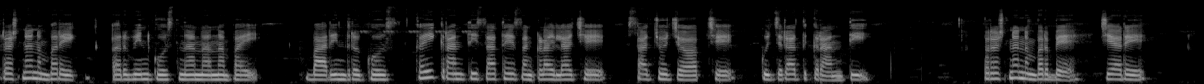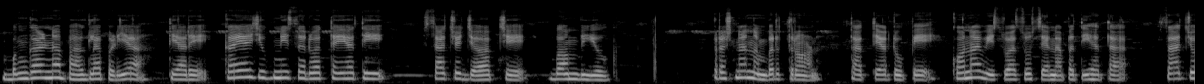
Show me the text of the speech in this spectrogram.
પ્રશ્ન નંબર એક. અરવિંદ ઘોષના નાના ભાઈ બારિન્દ્ર ઘોષ કઈ ક્રાંતિ સાથે સંકળાયેલા છે? સાચો જવાબ છે ગુજરાત ક્રાંતિ. પ્રશ્ન નંબર બે. જ્યારે બંગાળના ભાગલા પડ્યા ત્યારે કયા યુગની શરૂઆત થઈ હતી? સાચો જવાબ છે બંબ યુગ. પ્રશ્ન નંબર ત્રણ. તાત્યા ટોપે કોના વિશ્વાસુ સેનાપતિ હતા? સાચો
